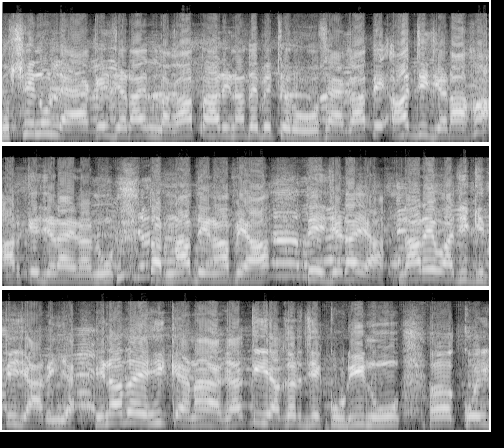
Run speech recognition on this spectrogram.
ਉਸੇ ਨੂੰ ਲੈ ਕੇ ਜਿਹੜਾ ਲਗਾਤਾਰ ਇਹਨਾਂ ਦੇ ਵਿੱਚ ਰੋਸ ਹੈਗਾ ਤੇ ਅੱਜ ਜਿਹੜਾ ਹਾਰ ਕੇ ਜਿਹੜਾ ਇਹਨਾਂ ਨੂੰ ਧਰਨਾ ਦੇਣਾ ਪਿਆ ਤੇ ਜਿਹੜਾ ਆ, ਨਾਅਰੇਬਾਜ਼ੀ ਕੀਤੀ ਜਾ ਰਹੀ ਹੈ ਇਹਨਾਂ ਦਾ ਇਹੀ ਕਹਿਣਾ ਹੈਗਾ ਕਿ ਅਗਰ ਜੇ ਕੁੜੀ ਨੂੰ ਕੋਈ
